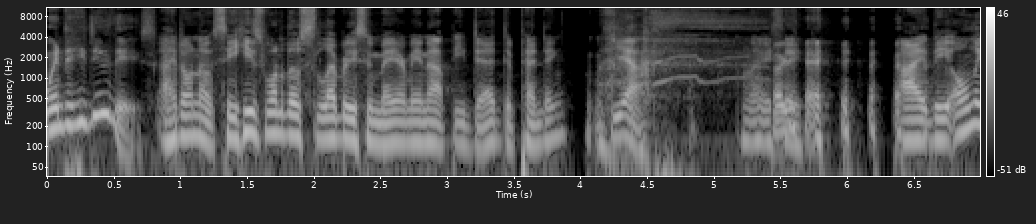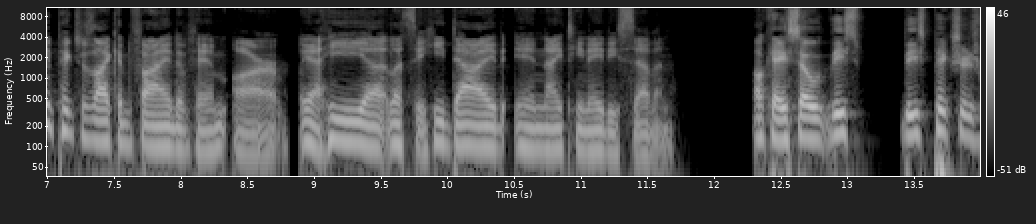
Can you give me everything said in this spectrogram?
When did he do these? I don't know. See, he's one of those celebrities who may or may not be dead, depending. Yeah. Let me see. I the only pictures I can find of him are yeah he uh, let's see he died in 1987. Okay, so these these pictures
